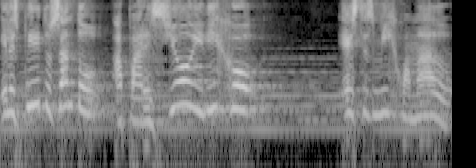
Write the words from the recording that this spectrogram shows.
el Espíritu Santo apareció y dijo, este es mi Hijo amado.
